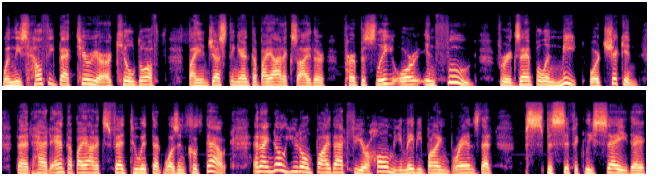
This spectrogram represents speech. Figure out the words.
when these healthy bacteria are killed off by ingesting antibiotics either purposely or in food, for example, in meat or chicken that had antibiotics fed to it that wasn't cooked out. And I know you don't buy that for your home. You may be buying brands that specifically say they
